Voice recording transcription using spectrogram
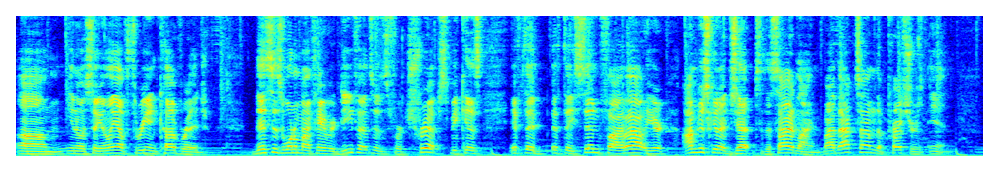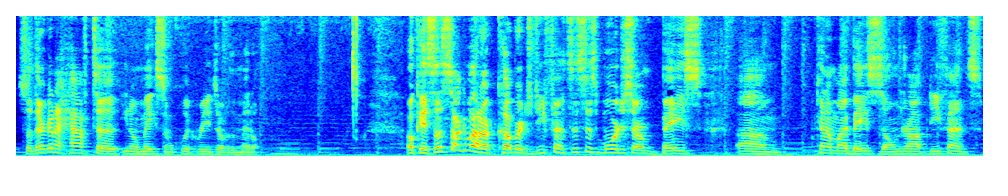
um, you know, so you only have three in coverage. This is one of my favorite defenses for trips because if they if they send five out here, I'm just going to jet to the sideline. By that time, the pressure's in. So they're going to have to, you know, make some quick reads over the middle. Okay, so let's talk about our coverage defense. This is more just our base, um, kind of my base zone drop defense.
